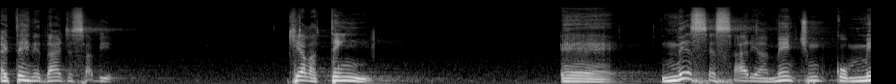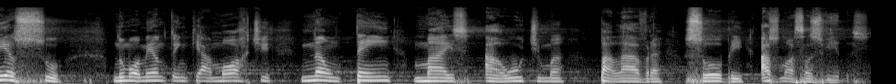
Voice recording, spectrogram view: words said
A eternidade sabe que ela tem é, necessariamente um começo no momento em que a morte não tem mais a última palavra sobre as nossas vidas.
